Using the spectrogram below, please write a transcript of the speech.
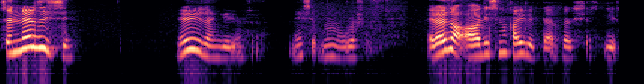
Sen neredesin? Nereden geliyorsun sen? Neyse bununla uğraş. Herhalde ailesini kaybetti arkadaşlar. Yes.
